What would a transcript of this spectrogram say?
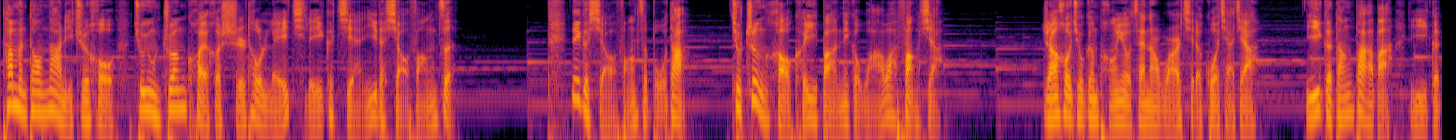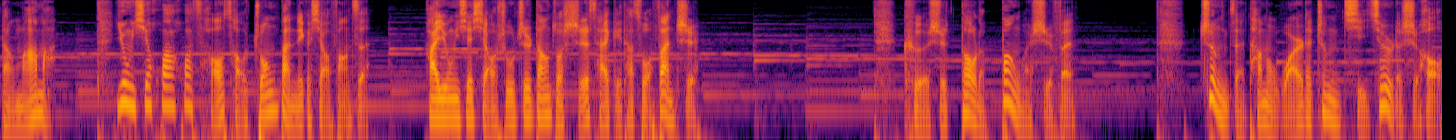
他们到那里之后，就用砖块和石头垒起了一个简易的小房子。那个小房子不大，就正好可以把那个娃娃放下。然后就跟朋友在那玩起了过家家，一个当爸爸，一个当妈妈，用一些花花草草装扮那个小房子，还用一些小树枝当做食材给他做饭吃。可是到了傍晚时分，正在他们玩的正起劲儿的时候。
